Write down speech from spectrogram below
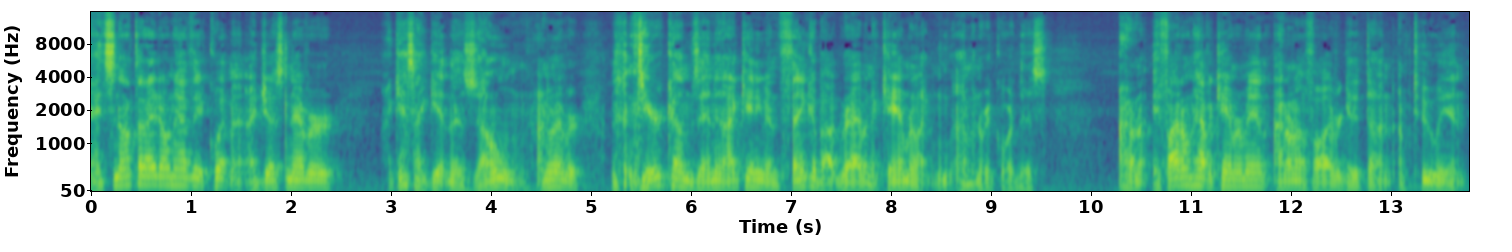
it's not that i don't have the equipment i just never i guess i get in the zone i don't ever deer comes in and i can't even think about grabbing a camera like mm, i'm gonna record this I don't know. If I don't have a cameraman, I don't know if I'll ever get it done. I'm too in.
